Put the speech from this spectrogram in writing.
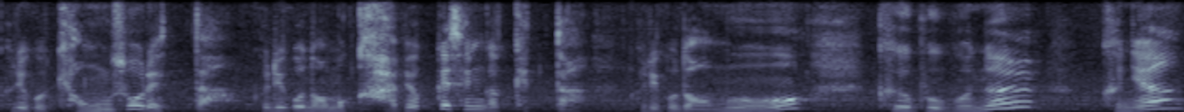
그리고 경솔했다. 그리고 너무 가볍게 생각했다. 그리고 너무 그 부분을 그냥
